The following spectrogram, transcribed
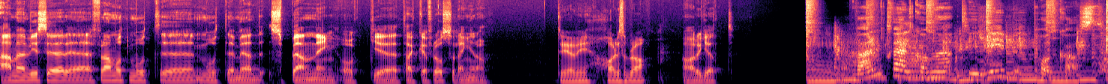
Ja, men vi ser eh, framåt mot, eh, mot det med spänning och eh, tackar för oss så länge. Då. Det gör vi. Ha det så bra. Ha det gött. Varmt välkomna till RIB Podcast.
